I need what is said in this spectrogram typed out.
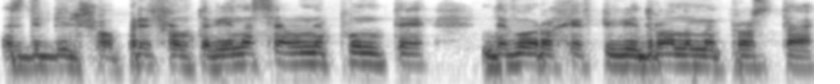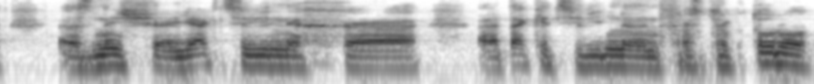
здебільшого прифронтові населені пункти, де ворог FPV-дронами просто знищує як цивільних, е, так і цивільну інфраструктуру.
